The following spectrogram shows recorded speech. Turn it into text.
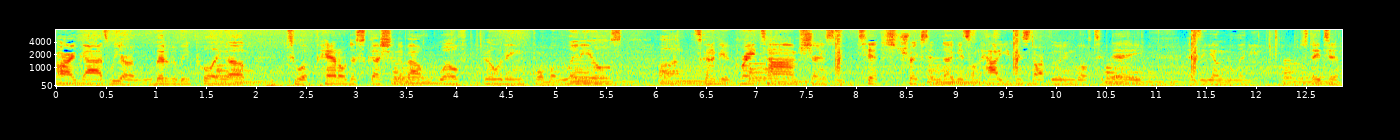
All right, guys, we are literally pulling up to a panel discussion about wealth building for millennials. Uh, it's going to be a great time sharing some tips, tricks, and nuggets on how you can start building wealth today as a young millennial. Stay tuned.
